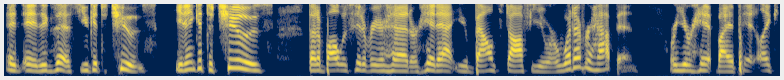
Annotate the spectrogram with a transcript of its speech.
it, it exists. You get to choose. You didn't get to choose that a ball was hit over your head or hit at you, bounced off you, or whatever happened, or you're hit by a pit. Like,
